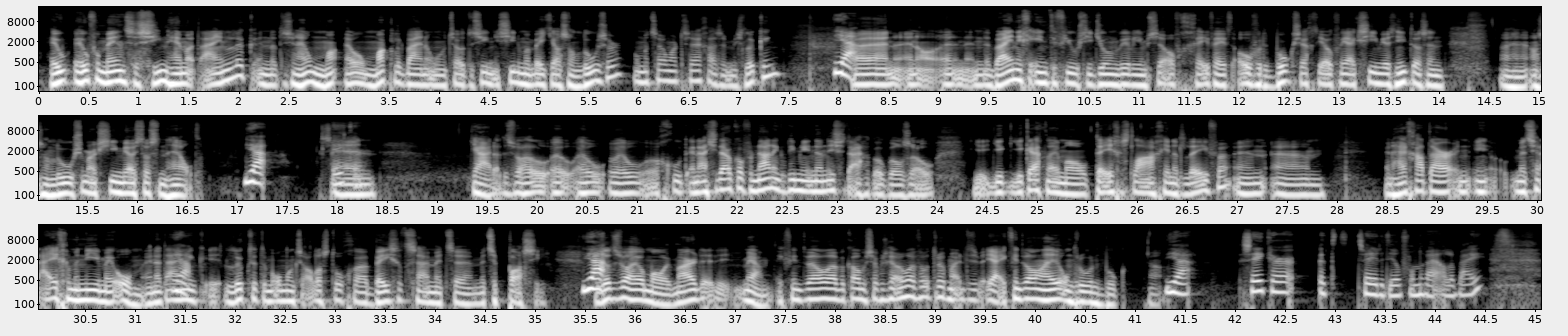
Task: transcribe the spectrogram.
heel, heel veel mensen zien hem uiteindelijk, en dat is een heel, ma- heel makkelijk bijna om het zo te zien, zien hem een beetje als een loser, om het zo maar te zeggen, als een mislukking. Ja, En, en, al- en, en de weinige interviews die John Williams zelf gegeven heeft over het boek, zegt hij ook van ja, ik zie hem juist niet als een, eh, als een loser, maar ik zie hem juist als een held. ja, zeker. En ja, dat is wel heel, heel, heel, heel goed. En als je daar ook over nadenkt op die manier, dan is het eigenlijk ook wel zo. Je, je, je krijgt nou eenmaal tegenslagen in het leven en... ehm, en hij gaat daar in, in- met zijn eigen manier mee om. En uiteindelijk eh, lukt het hem ondanks alles toch eh, bezig te zijn met zijn met zijn passie. ja, Dus dat is wel heel mooi. Maar, de- de- maar ja, ik vind wel, eh, we komen straks misschien ook nog even op terug, maar het is, ja, ik vind het wel een heel ontroerend boek. Ja. ja, zeker het tweede deel vonden wij allebei.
